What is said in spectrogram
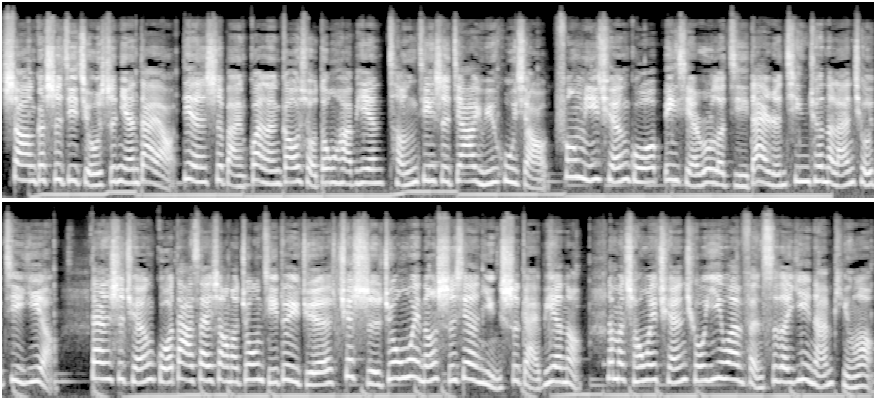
上个世纪九十年代啊，电视版《灌篮高手》动画片曾经是家喻户晓、风靡全国，并写入了几代人青春的篮球记忆啊。但是全国大赛上的终极对决却始终未能实现影视改编呢，那么成为全球亿万粉丝的意难平了。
